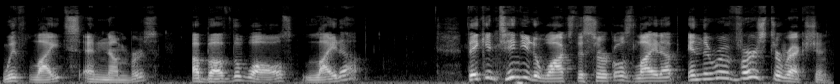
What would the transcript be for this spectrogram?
with lights and numbers above the walls light up. They continued to watch the circles light up in the reverse direction,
